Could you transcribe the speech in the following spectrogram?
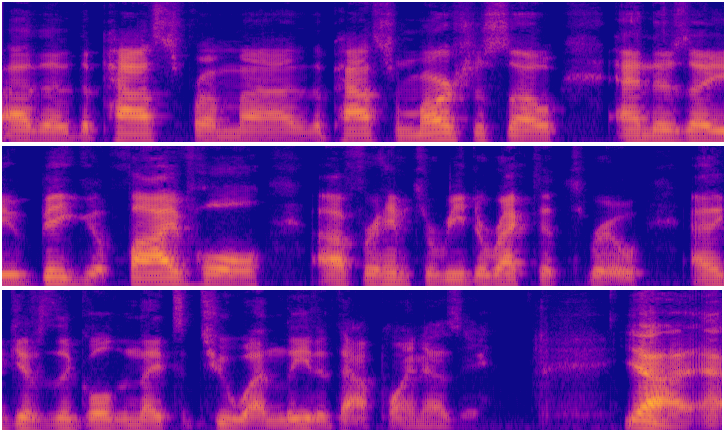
uh, the the pass from uh, the pass from Marchessault, and there's a big five hole uh, for him to redirect it through, and it gives the Golden Knights a two one lead at that point. As he, Yeah,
